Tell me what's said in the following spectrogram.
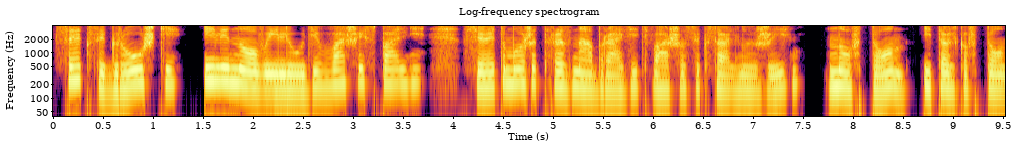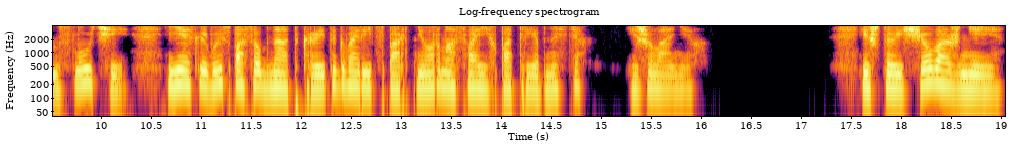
секс-игрушки или новые люди в вашей спальне, все это может разнообразить вашу сексуальную жизнь, но в том и только в том случае, если вы способны открыто говорить с партнером о своих потребностях и желаниях. И что еще важнее,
